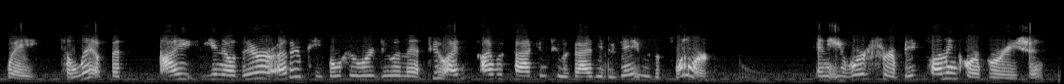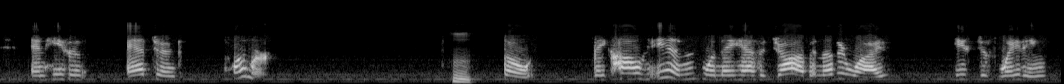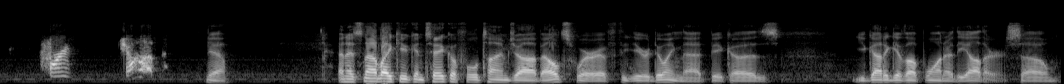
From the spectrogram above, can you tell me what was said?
way to live. But I, you know, there are other people who are doing that too. I I was talking to a guy the other day who was a plumber, and he works for a big plumbing corporation, and he's an adjunct plumber. Hmm. So they call in when they have a job, and otherwise, he's just waiting for a job. Yeah. And it's not like you can take a full time job elsewhere if you're doing that because you got to give up one or the other. So.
